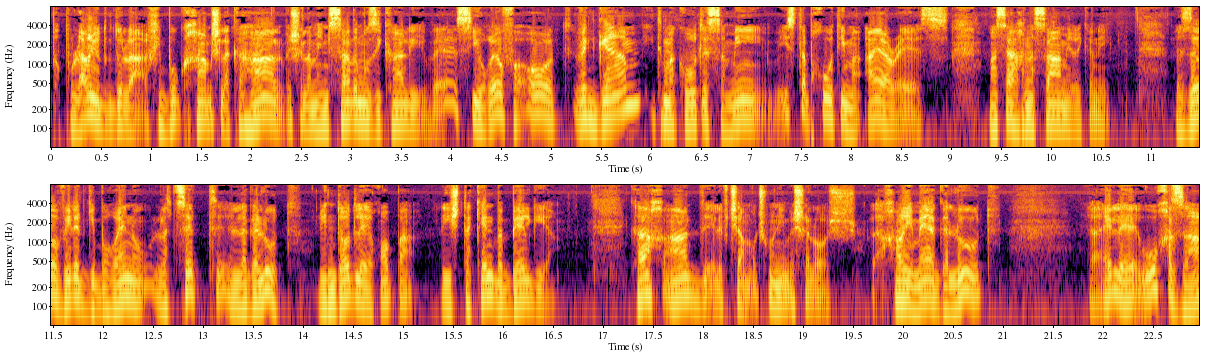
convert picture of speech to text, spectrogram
פופולריות גדולה, חיבוק חם של הקהל ושל הממסד המוזיקלי, וסיורי הופעות, וגם התמכרות לסמים, והסתבכות עם ה-IRS, מס ההכנסה האמריקני. וזה הוביל את גיבורנו לצאת לגלות, לנדוד לאירופה, להשתכן בבלגיה. כך עד 1983. לאחר ימי הגלות האלה הוא חזר,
